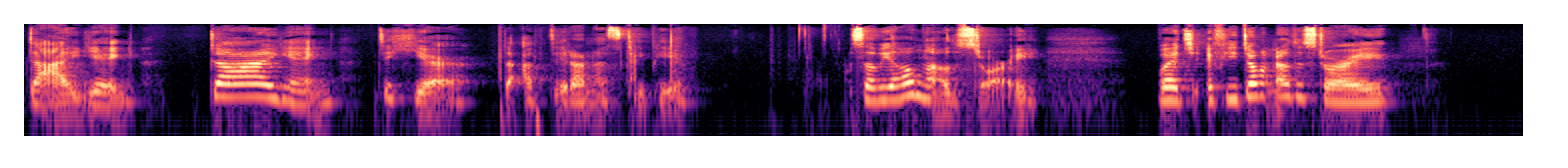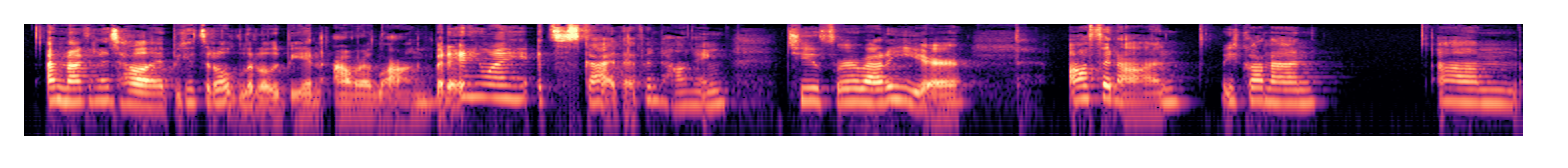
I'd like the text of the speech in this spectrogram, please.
dying, dying to hear the update on STP. So we all know the story. which, if you don't know the story, I'm not going to tell it because it'll literally be an hour long. But anyway, it's this guy that I've been talking to for about a year, off and on. We've gone on um,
